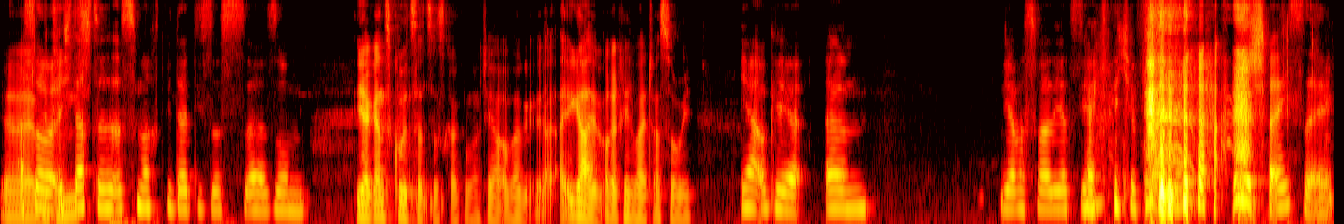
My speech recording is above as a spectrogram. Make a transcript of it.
äh, Achso, ich dachte, es macht wieder dieses äh, Summen. Ja, ganz kurz hat es gerade gemacht, ja, aber äh, egal, red weiter, sorry. Ja, okay. Ähm, ja, was war jetzt die eigentliche Frage? Scheiße, ey.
